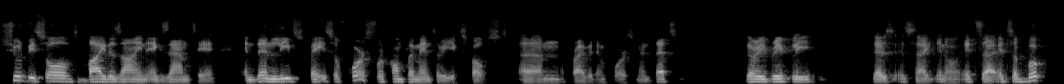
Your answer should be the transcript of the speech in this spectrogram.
should be solved by design ex ante and then leave space, of course, for complementary ex post um, private enforcement. That's very briefly there's it's like you know it's a it's a book.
